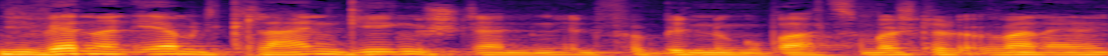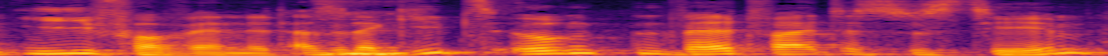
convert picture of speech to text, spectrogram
die werden dann eher mit kleinen Gegenständen in Verbindung gebracht. Zum Beispiel, wenn man ein I verwendet. Also mhm. da gibt's irgendein weltweites System.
